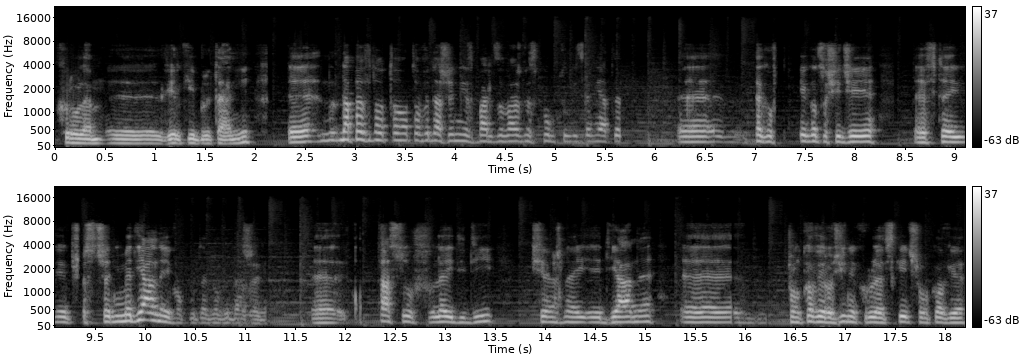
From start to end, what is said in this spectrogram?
królem Wielkiej Brytanii. No, Na pewno to, to wydarzenie jest bardzo ważne z punktu widzenia te, tego wszystkiego, co się dzieje w tej przestrzeni medialnej wokół tego wydarzenia. E, czasów Lady Di, księżnej Diany, e, członkowie rodziny królewskiej, członkowie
